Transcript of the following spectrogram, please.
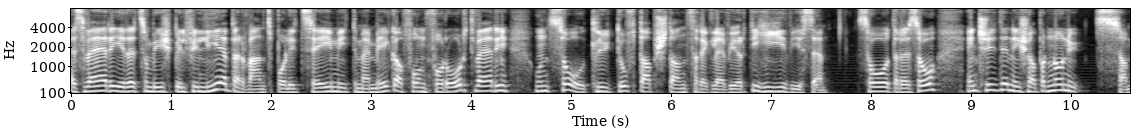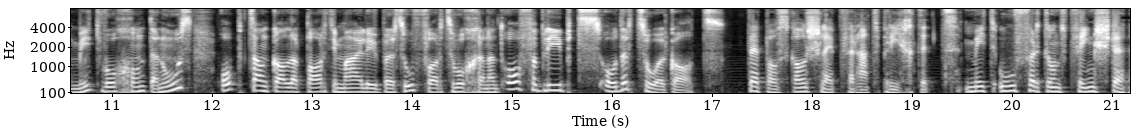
Es wäre ihr zum Beispiel viel lieber, wenn die Polizei mit einem Megafon vor Ort wäre und so die Leute auf die Abstandsregeln würde hinweisen. So oder so, entschieden ist aber noch nichts. Am Mittwoch kommt dann aus, ob die St. Galler Partymeile über das Auffahrtswochenende offen bleibt oder zugeht. Der Pascal Schlepfer hat berichtet. Mit Ufert und Pfingsten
